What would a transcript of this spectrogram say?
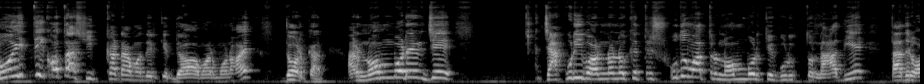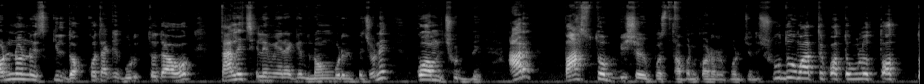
নৈতিকতা শিক্ষাটা আমাদেরকে দেওয়া আমার মনে হয় দরকার। আর নম্বরের যে চাকুরি বা অন্যান্য ক্ষেত্রে শুধুমাত্র নম্বরকে গুরুত্ব না দিয়ে তাদের অন্যান্য স্কিল দক্ষতাকে গুরুত্ব দেওয়া হোক, তাহলে ছেলেমেয়েরা কিন্তু নম্বরের পেছনে কম ছুটবে। আর বাস্তব বিষয় উপস্থাপন করার উপর যদি শুধুমাত্র কতগুলো তত্ত্ব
